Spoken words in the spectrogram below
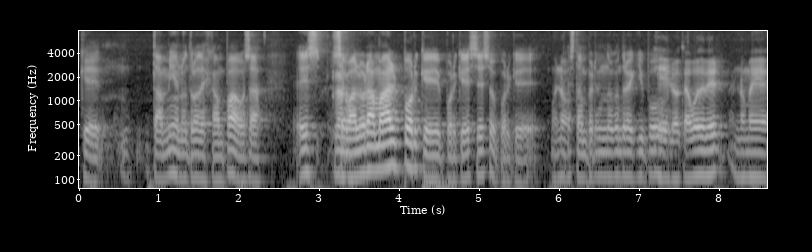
que también otro descampado, o sea, es, se valora mal porque, porque es eso, porque Bueno, están perdiendo contra equipo. Eh, lo acabo de ver, no, me,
